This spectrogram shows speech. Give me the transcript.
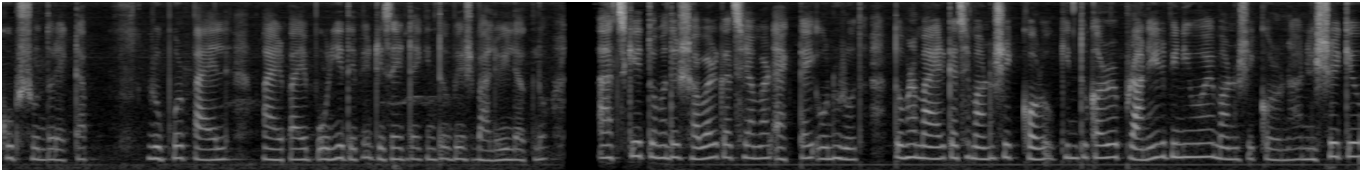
খুব সুন্দর একটা রূপোর পায়েল মায়ের পায়ে পরিয়ে দেবে। ডিজাইনটা কিন্তু বেশ ভালোই লাগল। আজকে তোমাদের সবার কাছে আমার একটাই অনুরোধ, তোমরা মায়ের কাছে মানসিক করো, কিন্তু কারোর প্রাণের বিনিময়ে মানসিক করো না। নিশ্চয়ই কেউ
